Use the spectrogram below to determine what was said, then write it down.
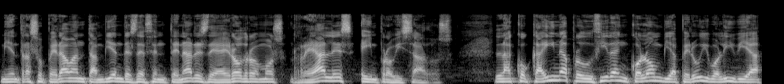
mientras operaban también desde centenares de aeródromos reales e improvisados. La cocaína producida en Colombia, Perú y Bolivia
